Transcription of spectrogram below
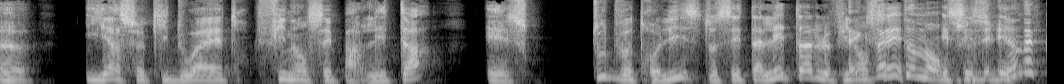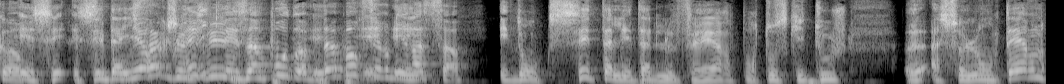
Euh, il y a ce qui doit être financé par l'État et ce- toute votre liste, c'est à l'État de le financer. Exactement. Et je c'est- suis bien d'accord. Et c'est C'est pour d'ailleurs ça que je dis que les impôts doivent d'abord servir et- à ça. Et donc, c'est à l'État de le faire pour tout ce qui touche euh, à ce long terme,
